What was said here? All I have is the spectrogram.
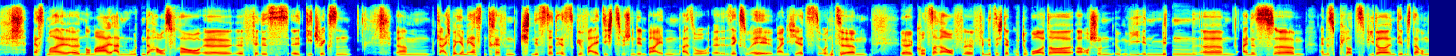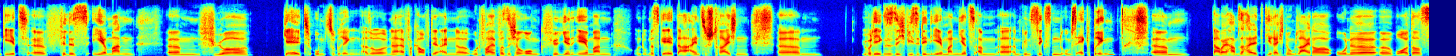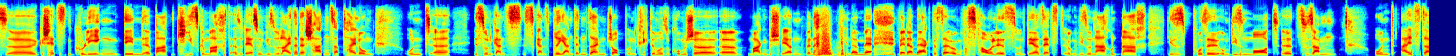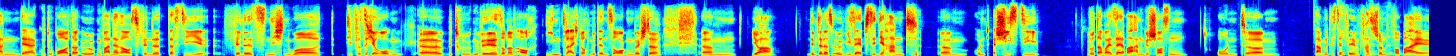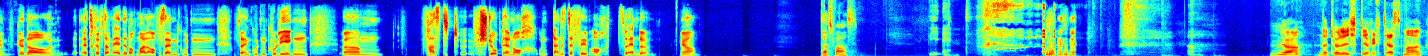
erstmal äh, normal anmutende Hausfrau äh, äh Phyllis äh, Dietrichson. Ähm, gleich bei ihrem ersten Treffen knistert es gewaltig zwischen den beiden, also äh, sexuell meine ich jetzt. Und ähm, äh, kurz darauf äh, findet sich der gute Walter äh, auch schon irgendwie inmitten ähm, eines, ähm, eines Plots wieder, in dem es darum geht, äh, Phyllis Ehemann ähm, für Geld umzubringen. Also ne, er verkauft ihr eine Unfallversicherung für ihren Ehemann und um das Geld da einzustreichen, ähm, überlegen sie sich, wie sie den Ehemann jetzt am, äh, am günstigsten ums Eck bringen. Ähm, dabei haben sie halt die Rechnung leider ohne äh, Walters äh, geschätzten Kollegen, den äh, Barton Keys, gemacht. Also der ist irgendwie so Leiter der Schadensabteilung und äh, ist so ein ganz, ist ganz brillant in seinem Job und kriegt immer so komische äh, Magenbeschwerden, wenn er, wenn er, mer wenn er merkt, dass da irgendwas faul ist und der setzt irgendwie so nach und nach dieses Puzzle um diesen Mord äh, zusammen. Und als dann der gute Walter irgendwann herausfindet, dass die Phyllis nicht nur die Versicherung äh, betrügen will, sondern auch ihn gleich noch mit entsorgen möchte, ähm, ja, nimmt er das irgendwie selbst in die Hand, ähm, und erschießt sie, wird dabei selber angeschossen und ähm, damit ist der Film fast schon vorbei. Genau. Er trifft am Ende nochmal auf seinen guten, seinen guten Kollegen. Ähm, fast stirbt er noch und dann ist der Film auch zu Ende. Ja. Das war's. The End. ja, natürlich direkt erstmal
